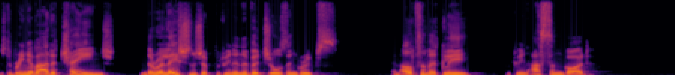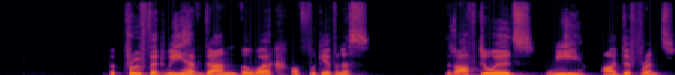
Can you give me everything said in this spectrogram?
is to bring about a change in the relationship between individuals and groups, and ultimately between us and God. The proof that we have done the work of forgiveness, that afterwards we are different.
